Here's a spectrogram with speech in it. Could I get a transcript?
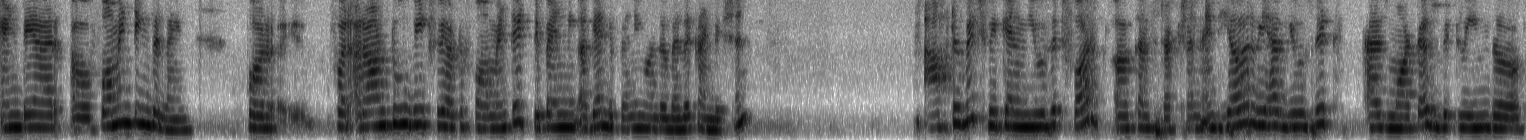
and they are uh, fermenting the lime for for around two weeks. We have to ferment it, depending again depending on the weather condition. After which we can use it for uh, construction. And here we have used it as mortars between the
